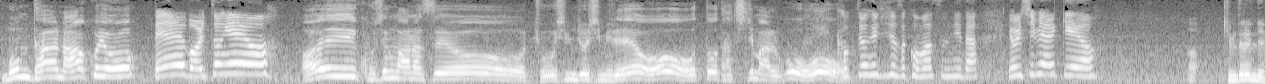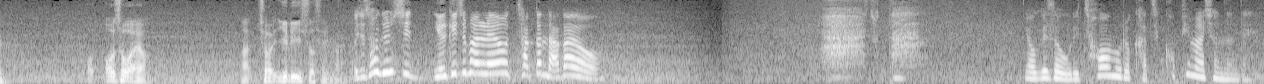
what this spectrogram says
몸 다 나았고요. 네 멀쩡해요. 아이 고생 많았어요. 조심조심이래요. 또 다치지 말고. 걱정해 주셔서 고맙습니다. 열심히 할게요. 아, 김대리님 어, 서 와요. 아, 저 일이 있어서 이만. 이제 성균 씨 얘기 좀 할래요? 잠깐 나가요. 하, 좋다. 여기서 우리 처음으로 같이 커피 마셨는데.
